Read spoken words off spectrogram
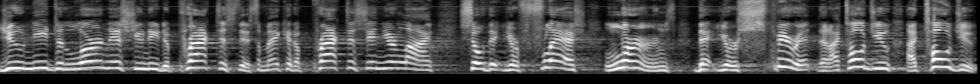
You need to learn this. You need to practice this and make it a practice in your life so that your flesh learns that your spirit, that I told you, I told you,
